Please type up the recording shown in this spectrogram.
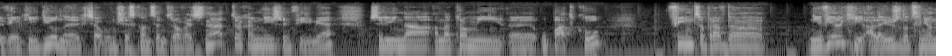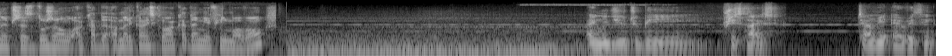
e, Wielkiej Duny, chciałbym się skoncentrować na trochę mniejszym filmie, czyli na Anatomii e, Upadku. Film co prawda niewielki, ale już doceniony przez dużą akade- amerykańską akademię filmową. I need you to be precise. Tell me everything.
